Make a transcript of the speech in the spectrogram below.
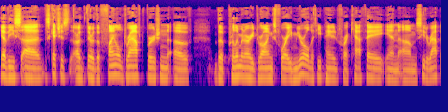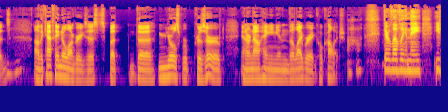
Yeah, these uh, sketches are they're the final draft version of the preliminary drawings for a mural that he painted for a cafe in um, Cedar Rapids. Mm-hmm. Uh, the cafe no longer exists, but the murals were preserved and are now hanging in the library at Coe College. Uh-huh. They're lovely, and they you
